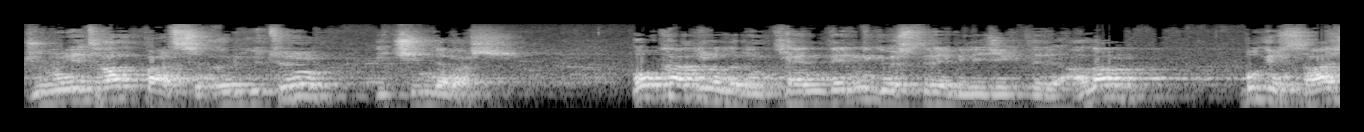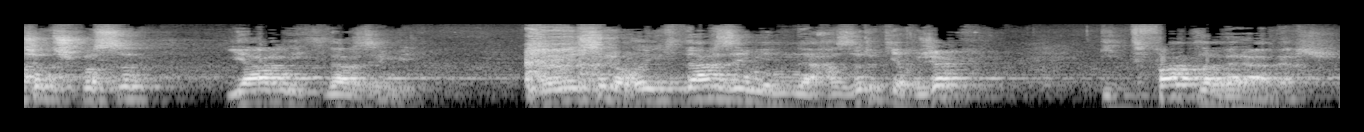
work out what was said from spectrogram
Cumhuriyet Halk Partisi örgütünün içinde var. O kadroların kendilerini gösterebilecekleri alan bugün saha çalışması, yarın iktidar zemini. Dolayısıyla o iktidar zeminine hazırlık yapacak ittifakla beraber,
